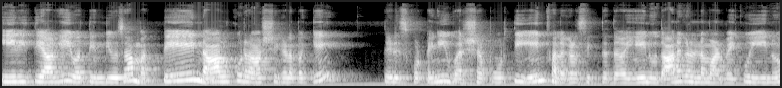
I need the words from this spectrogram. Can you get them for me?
ಈ ರೀತಿಯಾಗಿ ಇವತ್ತಿನ ದಿವಸ ಮತ್ತೆ ನಾಲ್ಕು ರಾಶಿಗಳ ಬಗ್ಗೆ ತಿಳಿಸ್ಕೊಟ್ಟೇನಿ. ವರ್ಷ ಪೂರ್ತಿ ಏನು ಫಲಗಳು ಸಿಗ್ತದೆ, ಏನು ದಾನಗಳನ್ನು ಮಾಡಬೇಕು, ಏನು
